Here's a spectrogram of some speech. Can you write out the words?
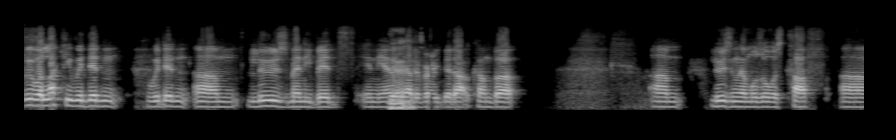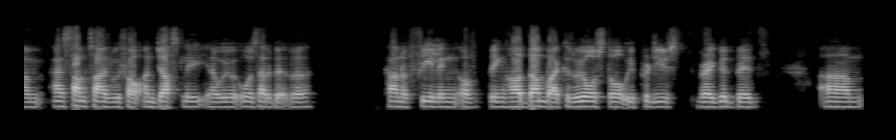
We were lucky we didn't we didn't um, lose many bids in the end. Yeah. We had a very good outcome, but um, losing them was always tough. Um, and sometimes we felt unjustly. You know, we always had a bit of a kind of feeling of being hard done by because we always thought we produced very good bids. Um,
